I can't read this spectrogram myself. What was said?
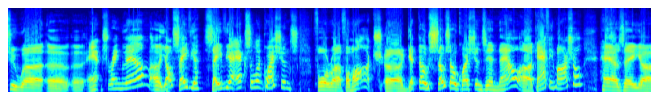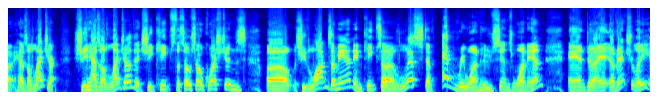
To uh, uh, uh, answering them, uh, y'all save you save your excellent questions for uh, for March. Uh, get those so-so questions in now. Kathy Marshall has a has a ledger. She has a ledger that she keeps the so-so questions. She logs them in and keeps a list of everyone who sends one in, and eventually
